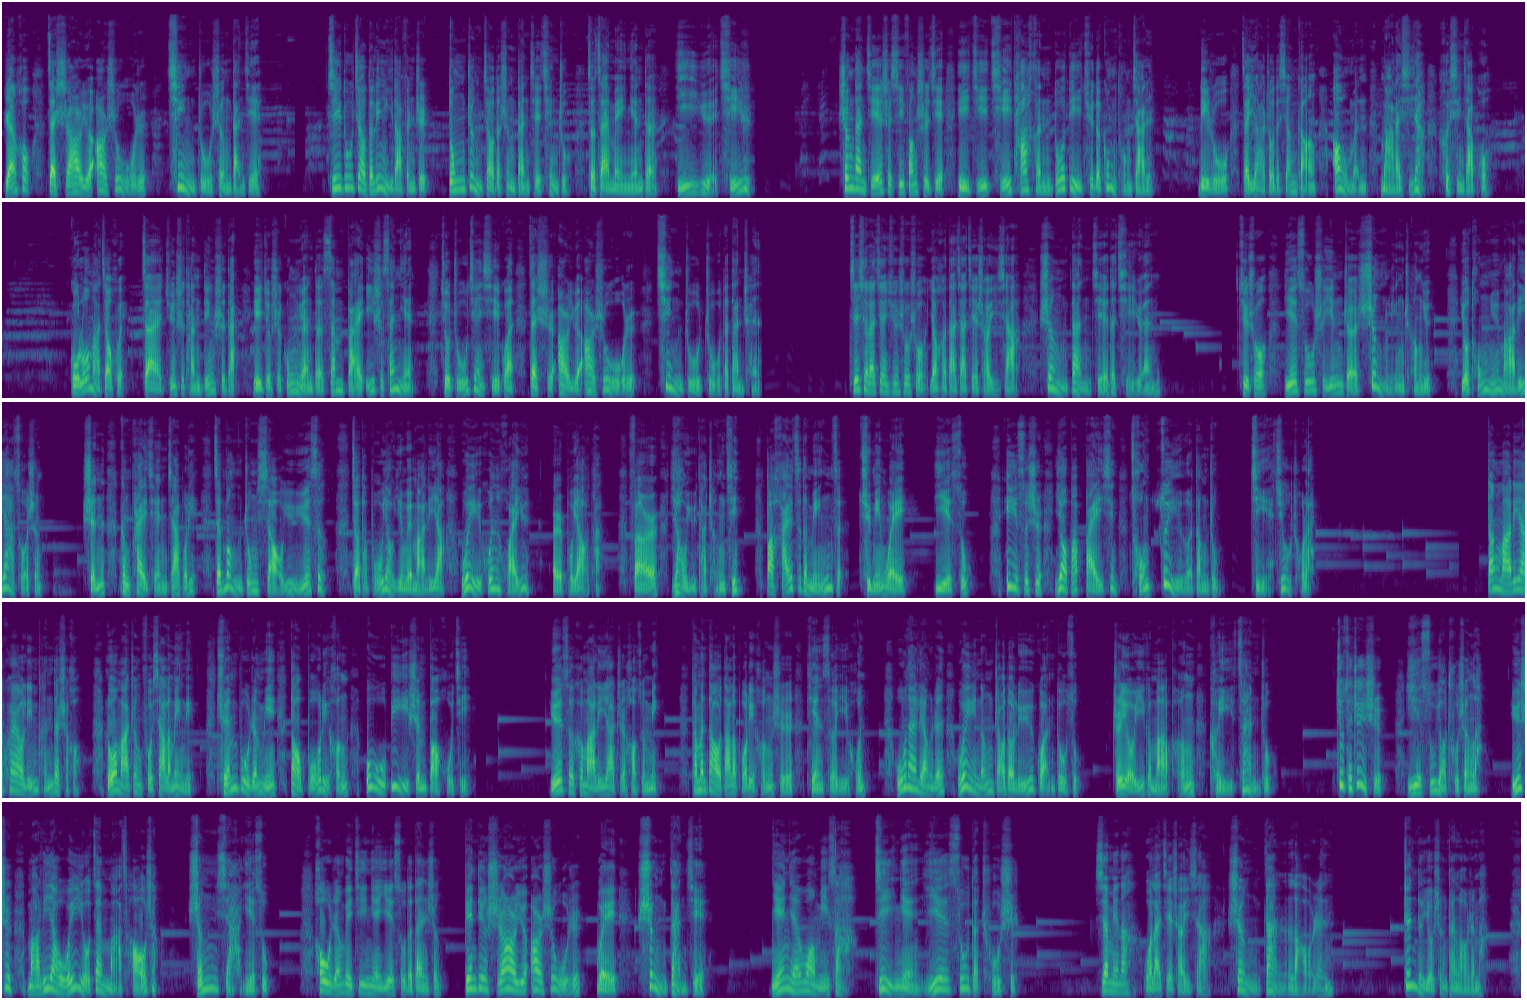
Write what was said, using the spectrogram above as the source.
然后在十二月二十五日庆祝圣诞节。基督教的另一大分支东正教的圣诞节庆祝，则在每年的一月七日。圣诞节是西方世界以及其他很多地区的共同假日，例如在亚洲的香港、澳门、马来西亚和新加坡。古罗马教会在君士坦丁时代，也就是公元的三百一十三年。就逐渐习惯在十二月二十五日庆祝主的诞辰。接下来，建勋叔叔要和大家介绍一下圣诞节的起源。据说，耶稣是因着圣灵承运，由童女玛利亚所生。神更派遣加伯列在梦中小谕约瑟，叫他不要因为玛利亚未婚怀孕而不要她，反而要与她成亲，把孩子的名字。取名为耶稣，意思是要把百姓从罪恶当中解救出来。当玛利亚快要临盆的时候，罗马政府下了命令，全部人民到伯利恒务必申报户籍。约瑟和玛利亚只好遵命。他们到达了伯利恒时，天色已昏，无奈两人未能找到旅馆住宿，只有一个马棚可以暂住。就在这时，耶稣要出生了。于是，玛利亚唯有在马槽上生下耶稣。后人为纪念耶稣的诞生，便定十二月二十五日为圣诞节，年年望弥撒，纪念耶稣的出世。下面呢，我来介绍一下圣诞老人。真的有圣诞老人吗？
